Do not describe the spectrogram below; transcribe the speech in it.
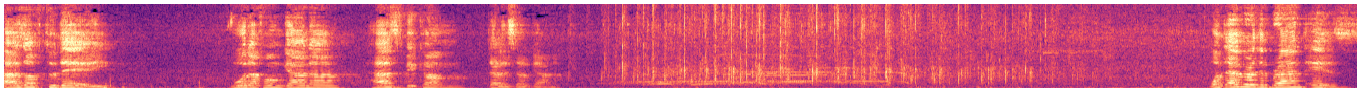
As of today, Vodafone Ghana has become Telecel Ghana. Whatever the brand is,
